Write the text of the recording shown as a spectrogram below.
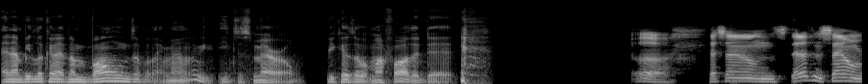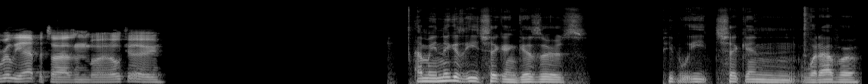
and I'd be looking at them bones, I'd be like, man, let me eat this marrow because of what my father did. Ugh. That sounds. That doesn't sound really appetizing, but okay. I mean, niggas eat chicken gizzards. People eat chicken, whatever.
